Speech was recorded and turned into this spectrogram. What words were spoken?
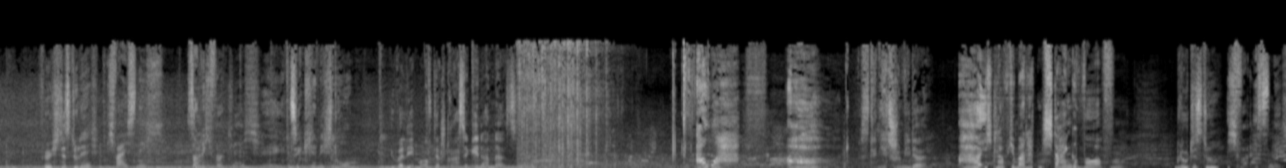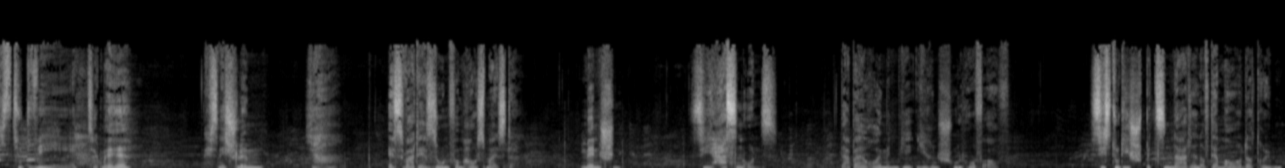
Fürchtest du dich? Ich weiß nicht. Soll ich wirklich? Hey, zick hier nicht rum. Überleben auf der Straße geht anders. Aua! Oh, Was ist denn jetzt schon wieder? ah, ich glaube, jemand hat einen Stein geworfen. Blutest du? Ich weiß nicht, es tut weh. Zeig mal her. Ist nicht schlimm. Ja? Es war der Sohn vom Hausmeister. Menschen. Sie hassen uns. Dabei räumen wir ihren Schulhof auf. Siehst du die spitzen Nadeln auf der Mauer dort drüben?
